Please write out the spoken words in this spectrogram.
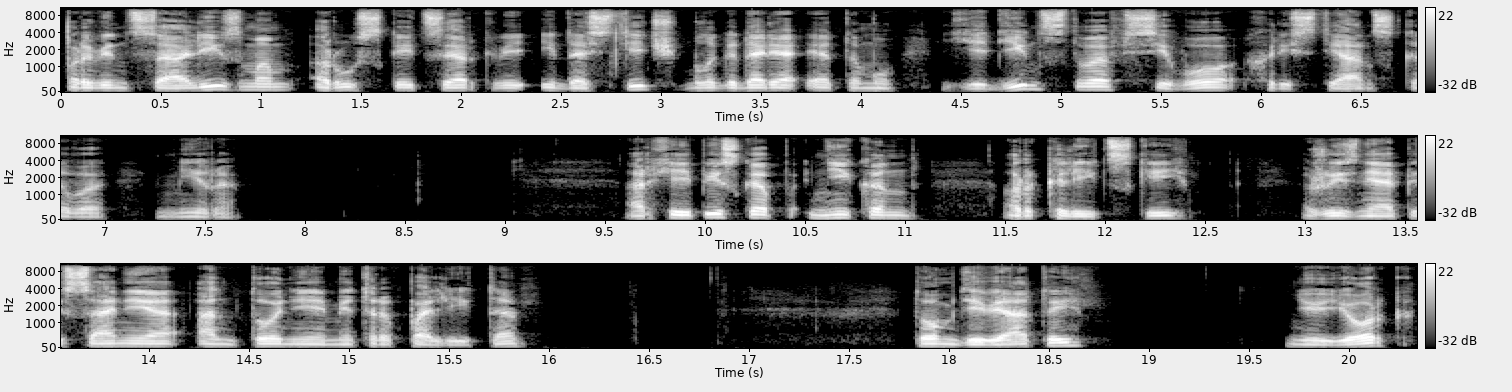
провинциализмом русской церкви и достичь благодаря этому единства всего христианского мира. Архиепископ Никон Арклицкий, жизнеописание Антония Митрополита, том 9, Нью-Йорк,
